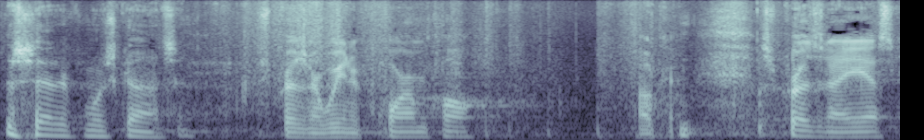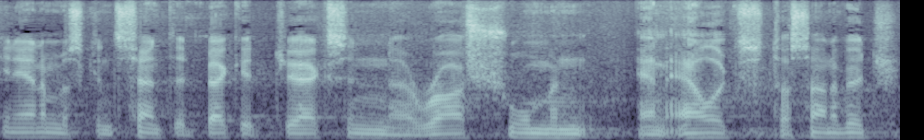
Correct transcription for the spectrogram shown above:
The senator from Wisconsin. Mr. President, are we in a quorum call? Okay. Mr. President, I ask unanimous consent that Beckett Jackson, uh, Ross Schulman, and Alex Tosanovich,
